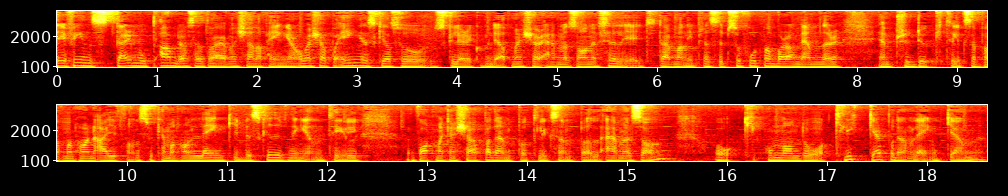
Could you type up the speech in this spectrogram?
det finns däremot andra sätt att även tjäna pengar. Om man kör på engelska så skulle jag rekommendera att man kör Amazon Affiliate där man i princip så fort man bara nämner en produkt, till exempel att man har en iPhone, så kan man ha en länk i beskrivningen till vart man kan köpa den på till exempel Amazon. Och om någon då klickar på den länken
